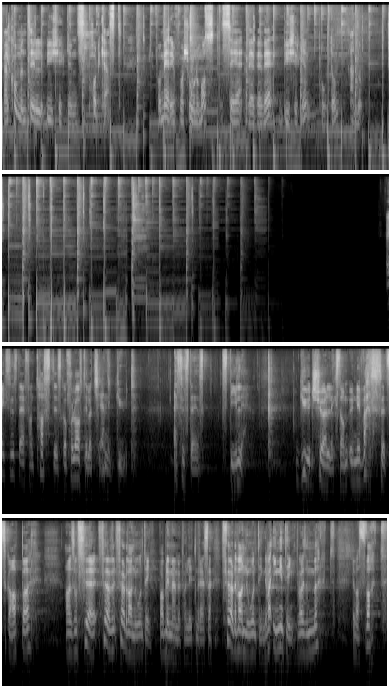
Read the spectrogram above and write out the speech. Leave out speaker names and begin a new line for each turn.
Velkommen til Bykirkens podkast. For mer informasjon om oss cvvvbykirken.no. Jeg syns det er fantastisk å få lov til å tjene Gud. Jeg syns det er stilig. Gud sjøl, liksom. Universets skaper. Han som før, før, før, det var noen ting Bare bli med meg på en liten reise. Før det var noen ting. Det var ingenting. Det var liksom mørkt. Det var svart.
